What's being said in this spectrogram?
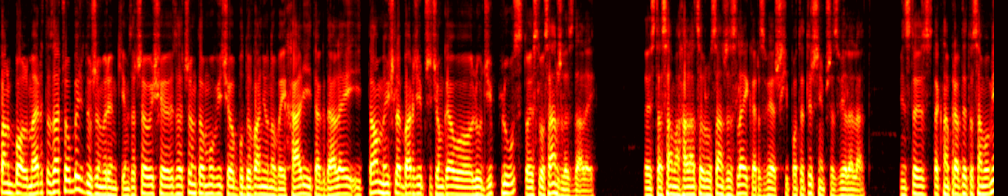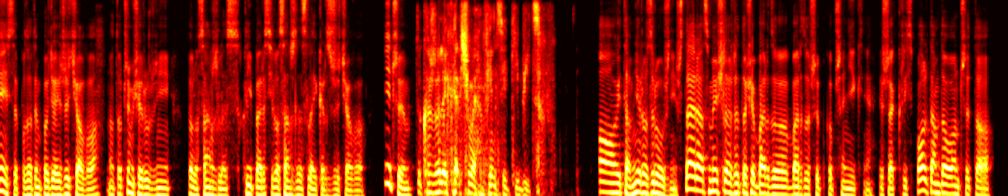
pan Bolmer, to zaczął być dużym rynkiem. Zaczęły się, zaczęto mówić o budowaniu nowej hali i tak dalej i to myślę bardziej przyciągało ludzi, plus to jest Los Angeles dalej. To jest ta sama hala co Los Angeles Lakers, wiesz, hipotetycznie przez wiele lat. Więc to jest tak naprawdę to samo miejsce. Poza tym powiedziałeś życiowo, no to czym się różni to Los Angeles Clippers i Los Angeles Lakers życiowo? Niczym. Tylko, że Lakersi mają więcej kibiców. Oj, tam nie rozróżnisz. Teraz myślę, że to się bardzo, bardzo szybko przeniknie. Jeszcze jak Chris Paul tam dołączy, to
